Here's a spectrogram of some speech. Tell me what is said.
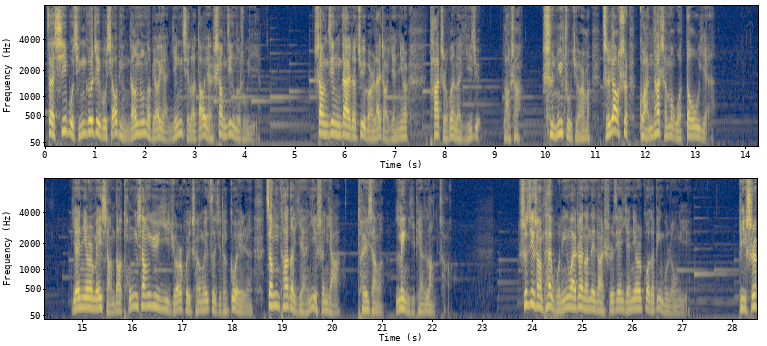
在《西部情歌》这部小品当中的表演引起了导演上镜的注意。上镜带着剧本来找闫妮儿，他只问了一句：“老尚，是女主角吗？只要是管他什么我都演。”闫妮儿没想到佟湘玉一角会成为自己的贵人，将她的演艺生涯推向了另一片浪潮。实际上，拍《武林外传》的那段时间，闫妮儿过得并不容易。彼时，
